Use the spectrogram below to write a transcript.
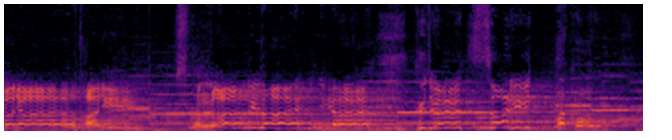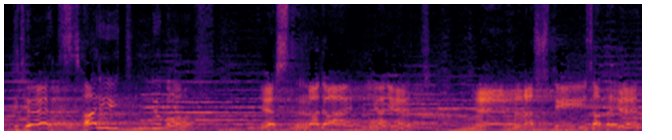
манят они страны дальние, Где царит покой, где царит любовь, Где страдания нет, где вражды запрет,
